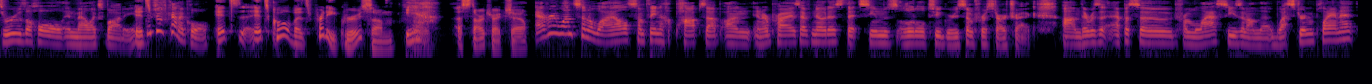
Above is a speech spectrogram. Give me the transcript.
through the hole in Malik's body, It's- which is kind of cool. It's it's cool, but it's pretty gruesome. Yeah. A Star Trek show. Every once in a while, something pops up on Enterprise. I've noticed that seems a little too gruesome for Star Trek. Um, there was an episode from last season on the Western Planet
